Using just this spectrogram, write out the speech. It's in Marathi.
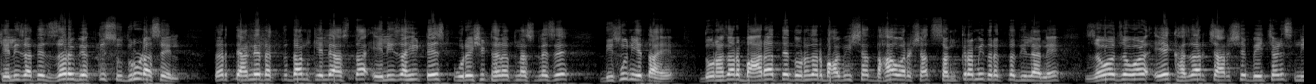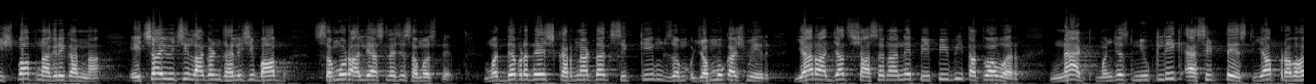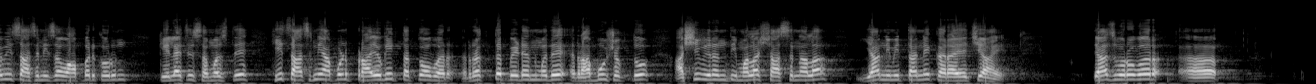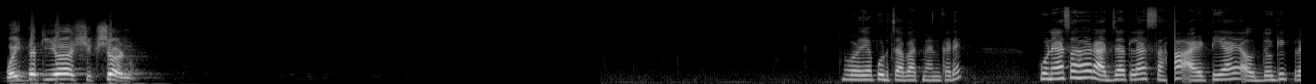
केली जाते. जर व्यक्ती सुदृढ असेल तर त्याने रक्तदान केले असता एलिझा ही टेस्ट पुरेशी ठरत नसल्याचे दिसून येत आहे. दोन हजार बारा ते दोन हजार बावीसच्या दहा वर्षात संक्रमित रक्त दिल्याने जवळजवळ एक हजार चारशे बेचाळीस निष्पाप नागरिकांना एच आय व्हीची लागण झाल्याची बाब समोर आली असल्याचे समजते. मध्य प्रदेश कर्नाटक सिक्कीम जम- जम्मू काश्मीर या राज्यात शासनाने पीपीपी तत्वावर नॅट म्हणजेच न्यूक्लिक ॲसिड टेस्ट या प्रभावी चाचणीचा वापर करून केल्याचे समजते. ही चाचणी आपण प्रायोगिक तत्वावर रक्तपेढ्यांमध्ये राबवू शकतो अशी विनंती मला शासनाला या निमित्ताने करायची आहे. त्याचबरोबर वैद्यकीय शिक्षण वळूया पुढच्या बातम्यांकडे. पुण्यासह राज्यातल्या सहा आय टी आय औद्योगिक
